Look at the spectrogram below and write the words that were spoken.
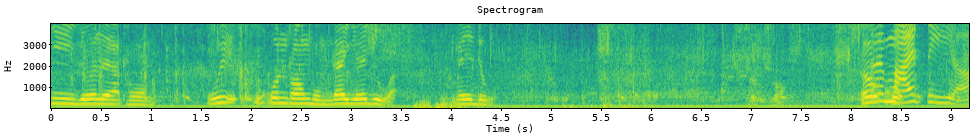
นี่เยอะเลยอะทอง อุ้ยทุกคนทองผมได้เยอะอยู่อะไม่ได้ดู เออเอ้ยไม้ตีเหรอ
